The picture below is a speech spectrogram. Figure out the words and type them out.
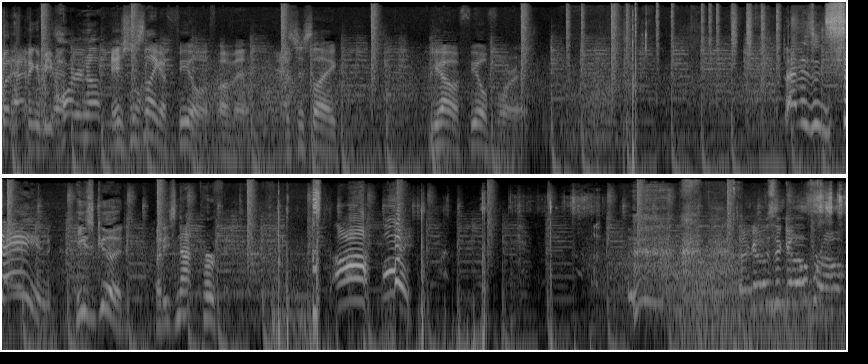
but having it be hard enough. It's just like a feel of it. It's just like you have a feel for it. That is insane! He's good, but he's not perfect. Ah! Oi! there goes the GoPro.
